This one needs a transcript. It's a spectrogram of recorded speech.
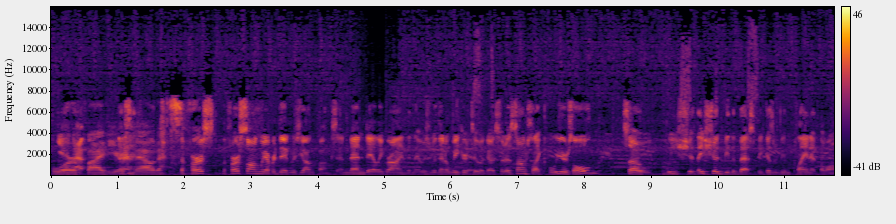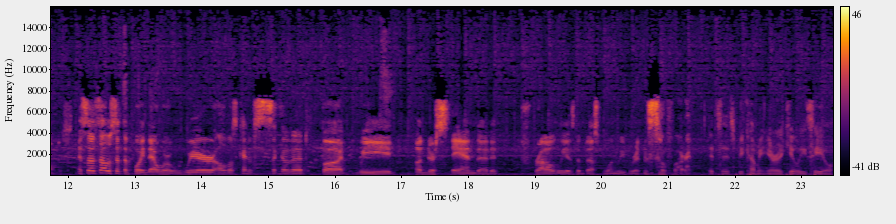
four Yeah, or five years now. That's The first the first song we ever did was Young Punks, and then Daily Grind, and it was within a week or Yeah. two ago. So those songs are like four years old. So we should they should be the best because we've been playing it the longest. and so it's almost at the point now where we're almost kind of sick of it, but we understand that it probably is the best one we've written so far. It's it's becoming your Achilles heel.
